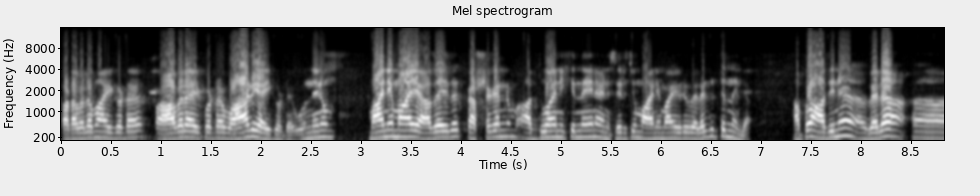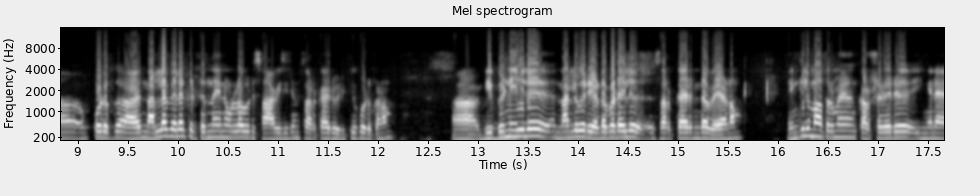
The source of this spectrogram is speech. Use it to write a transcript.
പടവലമായിക്കോട്ടെ പാവലായിക്കോട്ടെ വാഴ ആയിക്കോട്ടെ ഒന്നിനും മാന്യമായ അതായത് കർഷകൻ അധ്വാനിക്കുന്നതിനനുസരിച്ച് മാന്യമായ ഒരു വില കിട്ടുന്നില്ല. അപ്പോൾ അതിന് വില കൊടുക്കുക നല്ല വില കിട്ടുന്നതിനുള്ള ഒരു സാഹചര്യം സർക്കാർ ഒരുക്കി കൊടുക്കണം. വിപണിയിൽ നല്ലൊരു ഇടപെടൽ സർക്കാരിന്റെ വേണം. എങ്കിൽ മാത്രമേ കർഷകർ ഇങ്ങനെ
